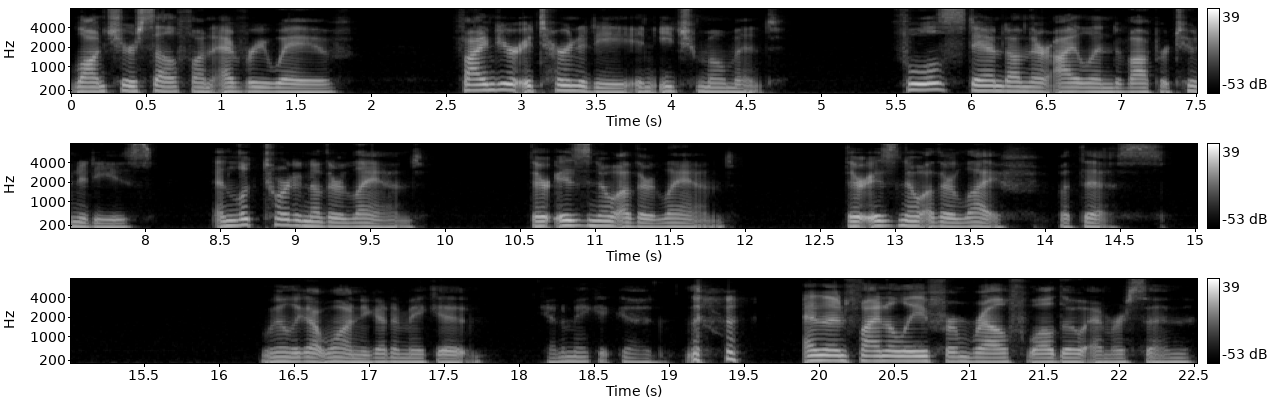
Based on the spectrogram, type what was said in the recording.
launch yourself on every wave, find your eternity in each moment. Fools stand on their island of opportunities and look toward another land. There is no other land. There is no other life but this. We only got one. You got to make it, got to make it good. and then finally, from Ralph Waldo Emerson,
